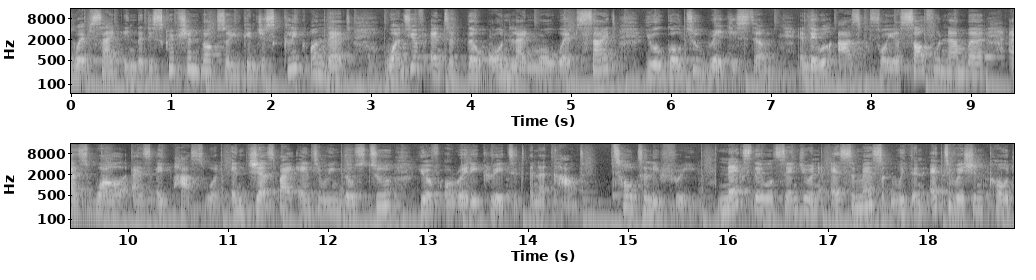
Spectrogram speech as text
website in the description box so you can just click on that. Once you've entered the online mall website, you will go to register and they will ask for your cell phone number as well as a password. And just by entering those two, you have already created an account totally free. Next, they will send you an SMS with an activation code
